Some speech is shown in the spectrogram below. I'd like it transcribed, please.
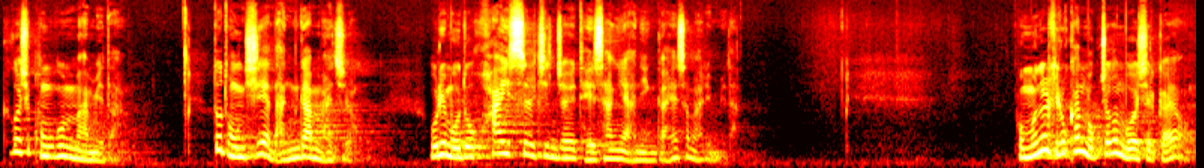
그것이 궁금합니다. 또 동시에 난감하죠. 우리 모두 화 있을 진저의 대상이 아닌가 해서 말입니다. 본문을 기록한 목적은 무엇일까요?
